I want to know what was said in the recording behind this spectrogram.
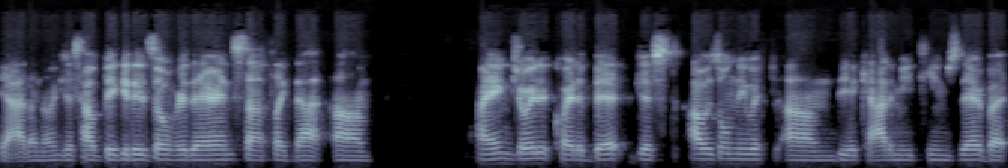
yeah i don't know just how big it is over there and stuff like that. Um i enjoyed it quite a bit. Just i was only with um the academy teams there but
